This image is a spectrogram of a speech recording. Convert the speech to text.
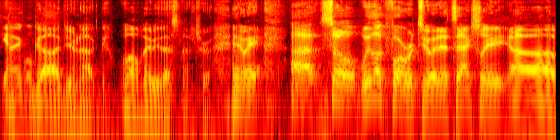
Thank Gimple. God you're not. Well, maybe that's not true. Anyway, uh, so we look forward to it. It's actually. Uh,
